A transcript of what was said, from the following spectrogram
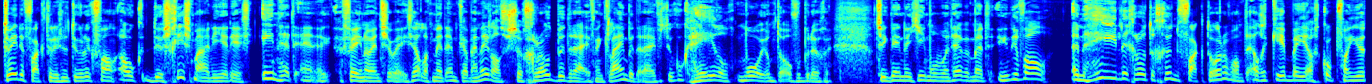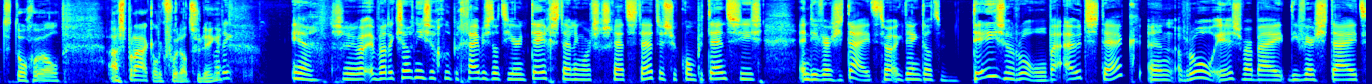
Tweede factor is natuurlijk van ook de schisma die er is in het eh, VNO-NCW zelf met MKB Nederland. Dus een groot bedrijf en klein bedrijf is natuurlijk ook heel mooi om te overbruggen. Dus ik denk dat je iemand moet hebben met in ieder geval een hele grote gunfactor. Want elke keer ben je als kop van Jut toch wel aansprakelijk voor dat soort dingen. Ja, wat ik zelf niet zo goed begrijp is dat hier een tegenstelling wordt geschetst hè, tussen competenties en diversiteit. Terwijl ik denk dat deze rol bij uitstek een rol is waarbij diversiteit,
